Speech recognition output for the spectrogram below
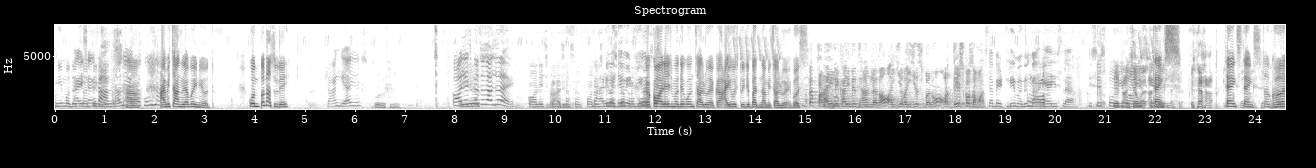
मी मदत हा. आम्ही चांगल्या बहिणी आहोत. कोण पण असू दे. सांग या आयुष कॉलेज कसं चालू आहे? कॉलेज भारी. म्हणजे भेटली. का कॉलेजमध्ये कोण चालू आहे का? आयुष तुझी बदनामी चालू आहे. बस. पढ़ाई लिखाई में ध्यान लगाओ आई वाईएस बनो और देश को संभालो आयुषला भेटली म्हणून भारी आयुषला. This is thanks thanks thanks घर.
